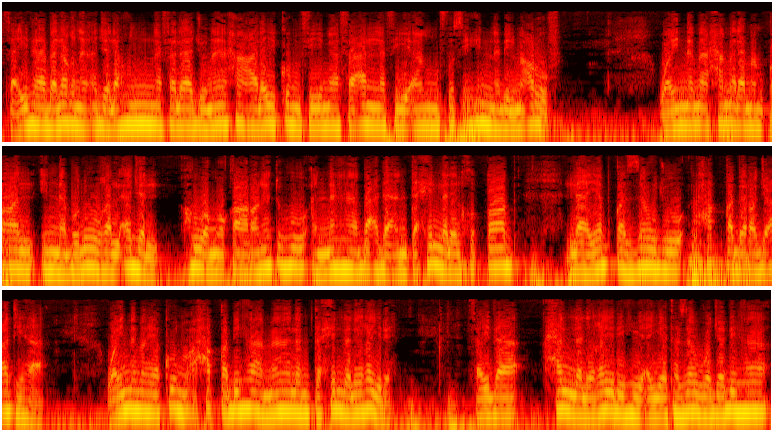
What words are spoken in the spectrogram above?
فإذا بلغن أجلهن فلا جناح عليكم فيما فعلن في أنفسهن بالمعروف وإنما حمل من قال إن بلوغ الأجل هو مقارنته أنها بعد أن تحل للخطاب لا يبقى الزوج أحق برجعتها وإنما يكون أحق بها ما لم تحل لغيره فإذا حل لغيره أن يتزوج بها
